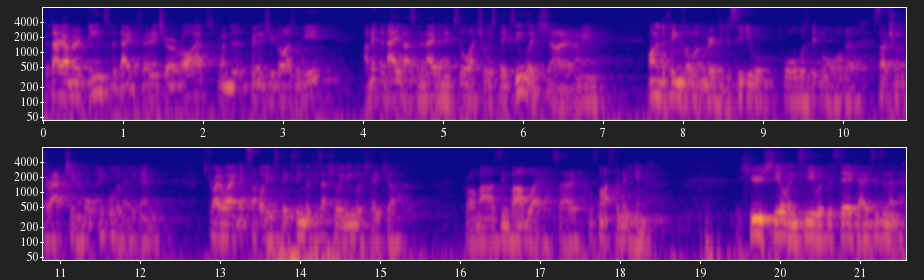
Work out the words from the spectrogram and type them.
the day I moved in, so the day the furniture arrived, when the furniture guys were here, I met the neighbour. So the neighbour next door actually speaks English. So I mean, one of the things I wanted to move to the city for was a bit more of a social interaction and more people to meet. And straight away I met somebody who speaks English. He's actually an English teacher from uh, Zimbabwe. So it was nice to meet him. The huge ceilings here with the staircase, isn't it?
